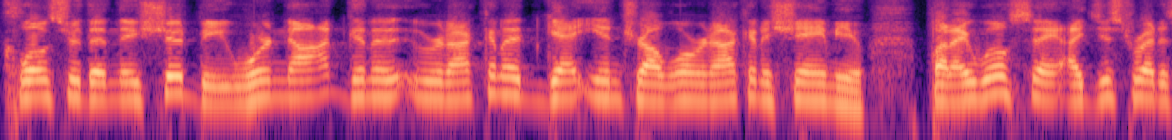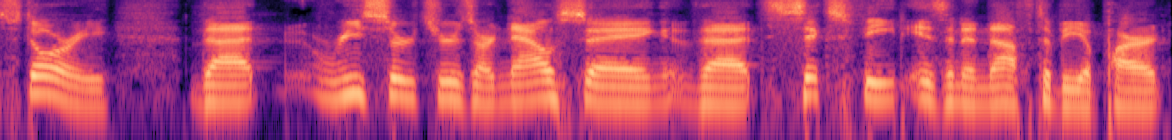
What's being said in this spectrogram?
closer than they should be, we're not gonna, we're not gonna get you in trouble. We're not gonna shame you. But I will say, I just read a story that researchers are now saying that six feet isn't enough to be apart.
